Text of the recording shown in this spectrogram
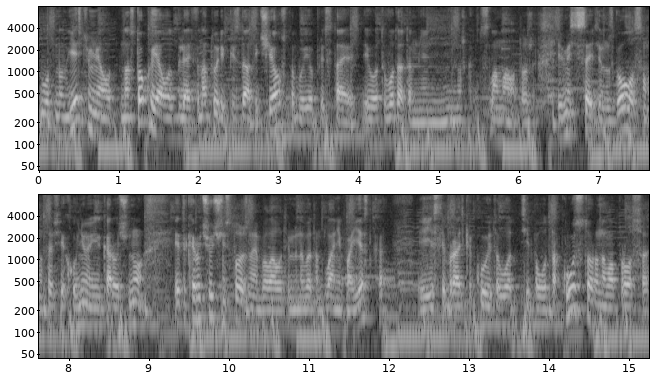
вот ну, есть у меня вот настолько я вот, блядь, в натуре пиздатый чел, чтобы ее представить. И вот, вот это меня немножко сломало тоже. И вместе с этим, с голосом, и со всей хуйней. И, короче, ну, это, короче, очень сложная была вот именно в этом плане поездка. И если брать какую-то вот, типа, вот такую сторону вопроса,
